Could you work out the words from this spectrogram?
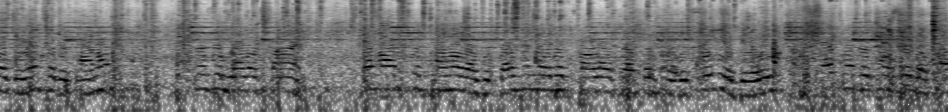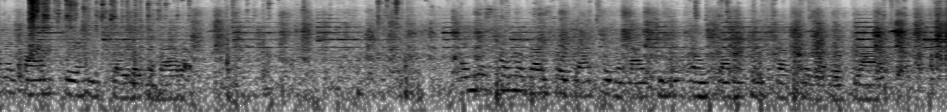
as you enter the tunnel, there's a yellow sign. That marks the tunnel as a designated follow session for the city of viewers and for the people that come at times here in the state of Nevada. And this tunnel does go back to the 1907 construction of this line.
